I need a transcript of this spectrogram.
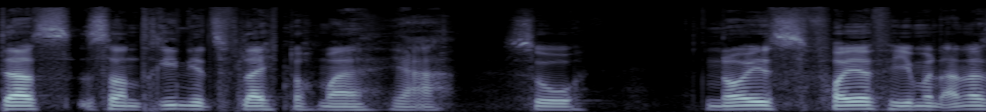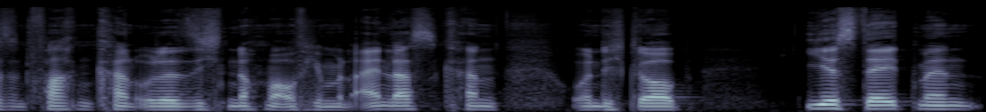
dass Sandrine jetzt vielleicht nochmal, ja, so neues Feuer für jemand anders entfachen kann oder sich nochmal auf jemand einlassen kann. Und ich glaube, ihr Statement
